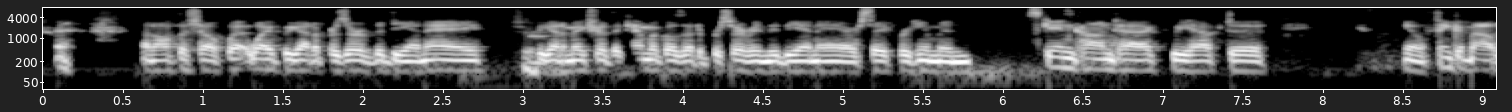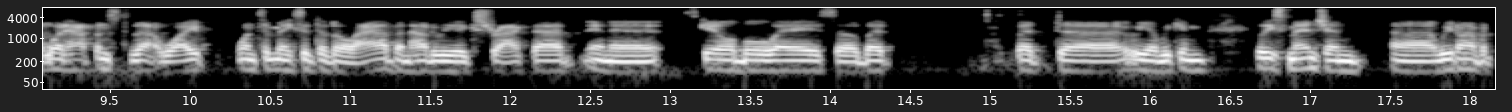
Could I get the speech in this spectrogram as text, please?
an off-the-shelf wet wipe. We got to preserve the DNA. Sure. We got to make sure the chemicals that are preserving the DNA are safe for human skin contact. We have to, you know, think about what happens to that wipe once it makes it to the lab, and how do we extract that in a scalable way. So, but but uh, you know, we can at least mention uh, we don't have an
